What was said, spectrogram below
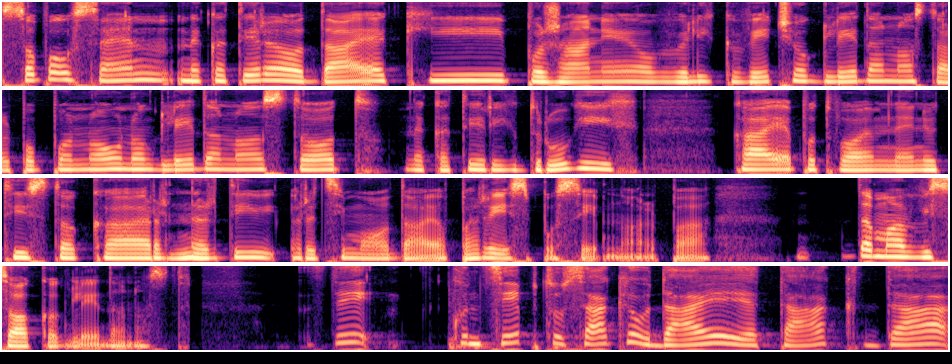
So pa vseeno nekatere oddaje, ki požanjajo veliko večjo gledanost ali pa ponovno gledanost od nekaterih drugih. Kaj je po tvojem mnenju tisto, kar naredi recimo oddajo pa res posebno ali pa da ima visoko gledanost? Zdaj, koncept vsake oddaje je tak, da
